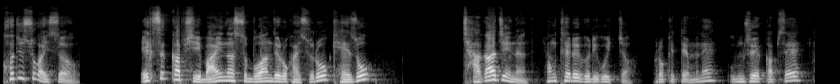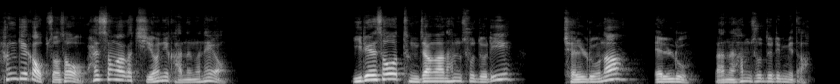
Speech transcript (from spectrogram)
커질 수가 있어요. x값이 마이너스 무한대로 갈수록 계속 작아지는 형태를 그리고 있죠. 그렇기 때문에 음수의 값에 한계가 없어서 활성화가 지연이 가능은 해요. 이래서 등장한 함수들이 젤루나 엘루라는 함수들입니다.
